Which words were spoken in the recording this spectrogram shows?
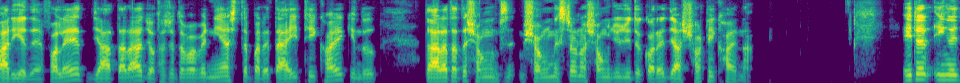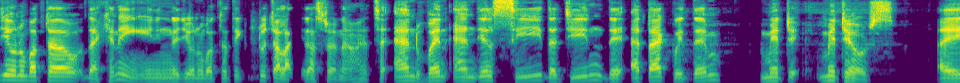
বাড়িয়ে দেয়। ফলে যা তারা যথাযথভাবে নিয়ে আসতে পারে তাই ঠিক হয়। কিন্তু তারা তাতে সংমিশ্রণ ও সংযোজিত করে যা সঠিক হয় না। এটার ইংরেজি অনুবাদটাও দেখেন। ইংরেজি অনুবাদটাতে একটু চালাকির আশ্রয় নেওয়া হয়েছে। "And when angel see the jinn they attack with them meteors" এই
